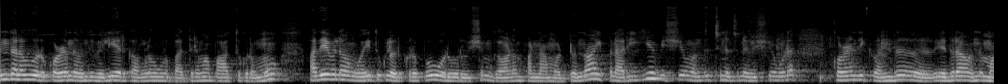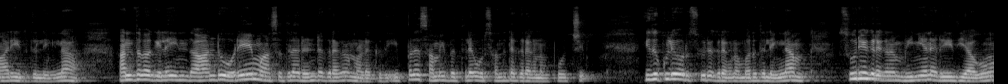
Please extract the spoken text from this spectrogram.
எந்த அளவு ஒரு குழந்தை வந்து வெளியே இருக்காங்களோ அவங்கள பத்திரமா பார்த்துக்கிறோமோ அதே போல் அவங்க வயிற்றுக்குள்ளே இருக்கிறப்போ ஒரு ஒரு விஷயம் கவனம் பண்ணால் மட்டும்தான். இப்போ நிறைய விஷயம் வந்து சின்ன சின்ன விஷயம் கூட குழந்தைக்கு வந்து எதிராக வந்து மாறிடுது இல்லைங்களா? அந்த வகையில் இந்த ஆண்டு ஒரே மாதத்தில் ரெண்டு கிரகணம் நடக்குது. இப்போ சமீபத்தில் ஒரு சந்திர கிரகணம் போச்சு. இதுக்குள்ளேயே ஒரு சூரிய கிரகணம் வருது இல்லைங்களா? சூரிய கிரகணம் விஞ்ஞான ரீதியாகவும்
